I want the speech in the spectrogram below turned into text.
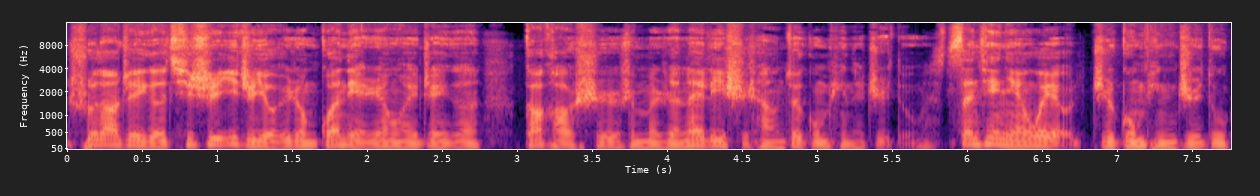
说到这个，其实一直有一种观点认为，这个高考是什么人类历史上最公平的制度，三千年未有之公平制度。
